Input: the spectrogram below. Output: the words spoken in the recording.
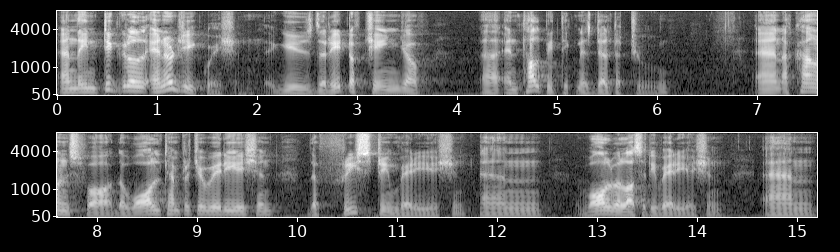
and the integral energy equation gives the rate of change of uh, enthalpy thickness delta 2 and accounts for the wall temperature variation, the free stream variation and wall velocity variation and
